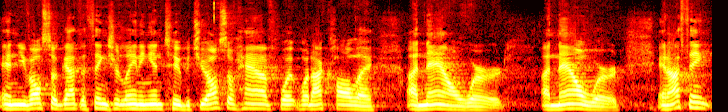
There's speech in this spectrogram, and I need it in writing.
and you've also got the things you're leaning into, but you also have what, what I call a, a now word, a now word. And I think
